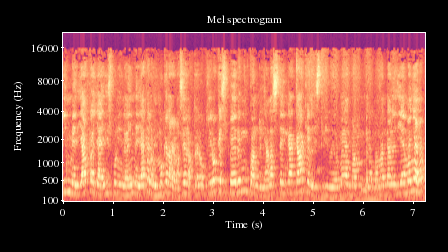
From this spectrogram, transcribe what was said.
inmediata, ya hay disponibilidad inmediata, lo mismo que la grasera, pero quiero que esperen cuando ya las tenga acá, que el distribuidor me las, va, a mandar el día de mañana,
